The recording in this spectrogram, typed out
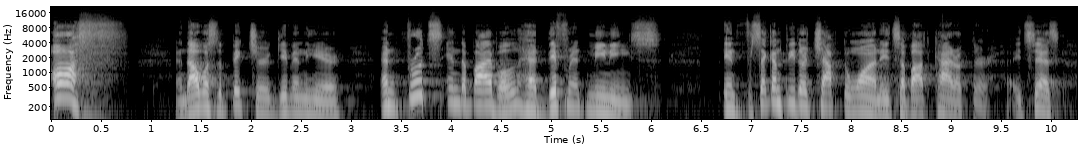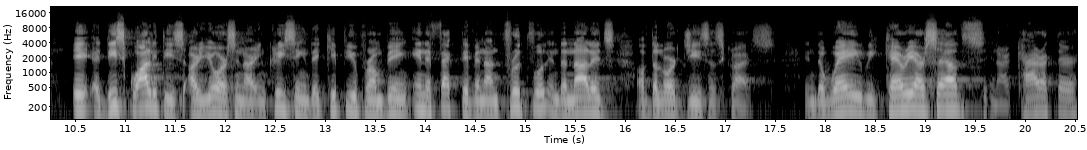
off. And that was the picture given here. And fruits in the Bible had different meanings. In Second Peter chapter 1, it's about character. It says, these qualities are yours and are increasing. They keep you from being ineffective and unfruitful in the knowledge of the Lord Jesus Christ. In the way we carry ourselves, in our character,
